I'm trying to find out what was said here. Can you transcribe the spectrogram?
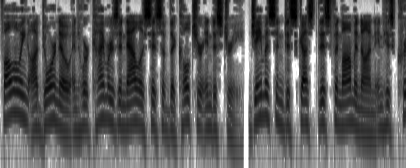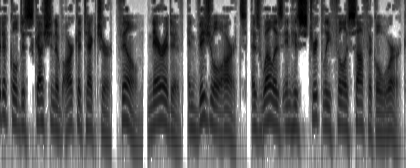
Following Adorno and Horkheimer's analysis of the culture industry, Jameson discussed this phenomenon in his critical discussion of architecture, film, narrative, and visual arts, as well as in his strictly philosophical work.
